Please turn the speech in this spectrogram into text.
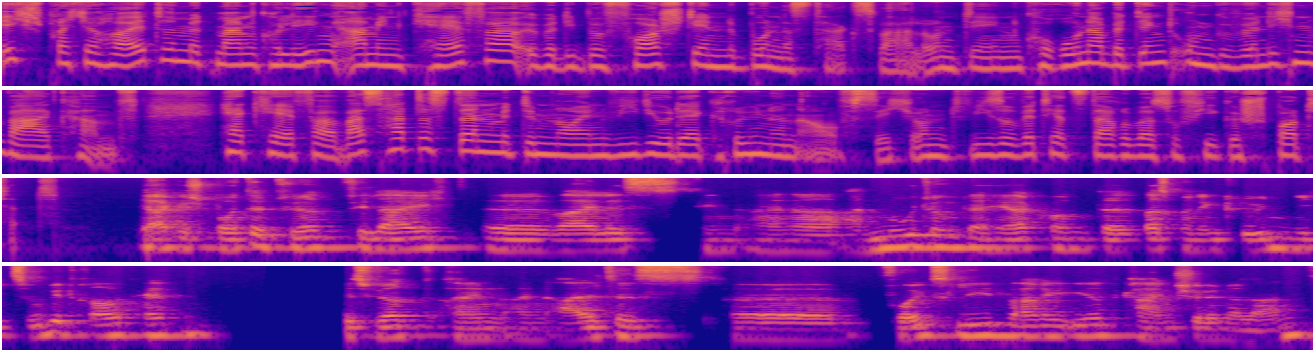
Ich spreche heute mit meinem Kollegen Armin Käfer über die bevorstehende Bundestagswahl und den Corona-bedingt ungewöhnlichen Wahlkampf. Herr Käfer, was hat es denn mit dem neuen Video der Grünen auf sich und wieso wird jetzt darüber so viel gespottet? Ja, gespottet wird vielleicht, äh, weil es in einer Anmutung daherkommt, was man den Grünen nicht zugetraut hätten. Es wird ein, ein altes äh, Volkslied variiert, kein schöner Land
